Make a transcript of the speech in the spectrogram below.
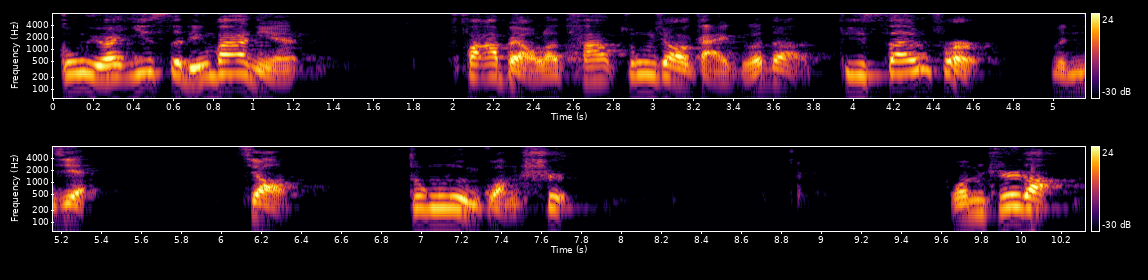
公元一四零八年，发表了他宗教改革的第三份文件，叫《中论广释》。我们知道，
